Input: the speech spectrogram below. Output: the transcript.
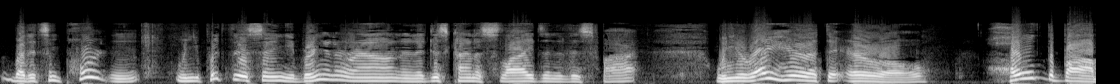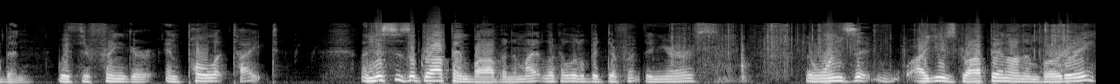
but it's important when you put this in, you bring it around and it just kind of slides into this spot. When you're right here at the arrow, hold the bobbin with your finger and pull it tight. And this is a drop-in bobbin. It might look a little bit different than yours. The ones that I use drop-in on embroidery.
